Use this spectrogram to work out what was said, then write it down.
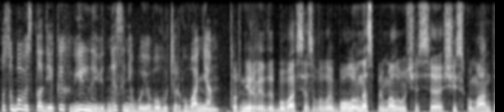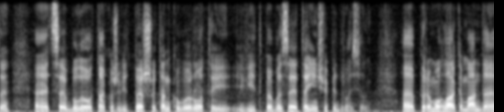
особовий склад яких вільний від несення бойового чергування. Турнір відбувався з волейболу. У нас приймали участь е, шість команд. Е, Це було також від першої танкової роти, від ПВЗ та інші підрозділи. Е, Перемогла команда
